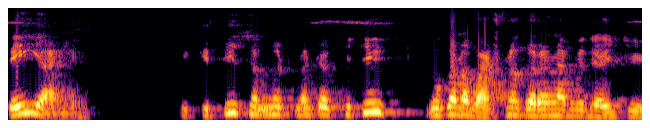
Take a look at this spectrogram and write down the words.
तेही आहे की किती संघटनाच्या किती लोकांना भाषणं करायला आम्ही द्यायची?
